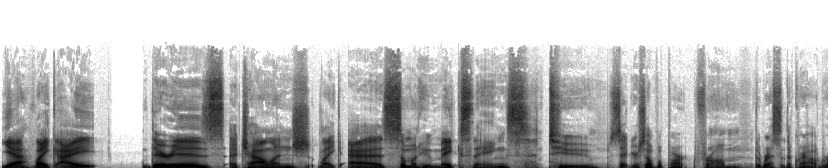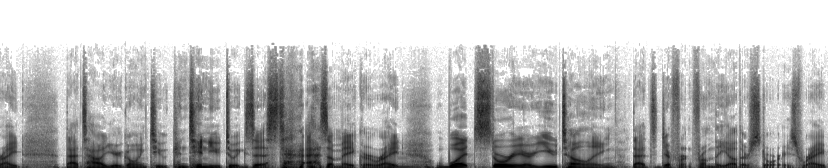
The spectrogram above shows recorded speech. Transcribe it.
yeah, like I there is a challenge like as someone who makes things to set yourself apart from the rest of the crowd right? That's how you're going to continue to exist as a maker right? What story are you telling that's different from the other stories right?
